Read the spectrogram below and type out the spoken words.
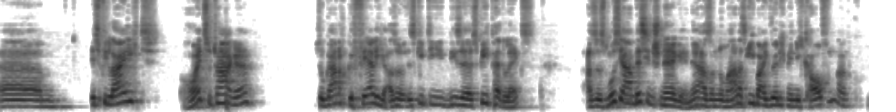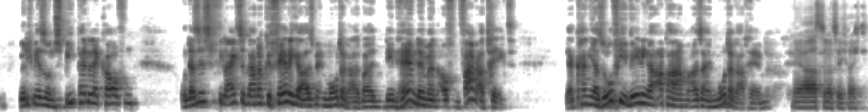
ähm, ist vielleicht heutzutage sogar noch gefährlicher. Also es gibt die, diese Speed Pedelecs. Also es muss ja ein bisschen schnell gehen. Ne? Also ein normales E-Bike würde ich mir nicht kaufen. Dann würde ich mir so ein Speed Pedelec kaufen. Und das ist vielleicht sogar noch gefährlicher als mit dem Motorrad, weil den Helm, den man auf dem Fahrrad trägt, der kann ja so viel weniger abhaben als ein Motorradhelm. Ja, hast du natürlich recht.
